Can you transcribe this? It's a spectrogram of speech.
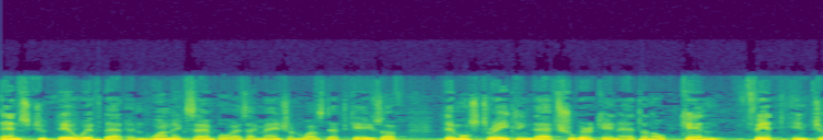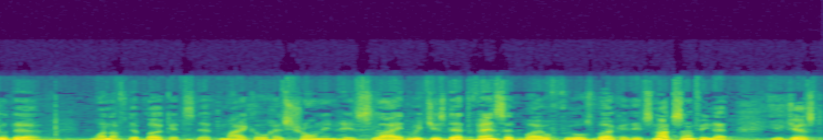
tends to deal with that. And one example, as I mentioned, was that case of demonstrating that sugarcane ethanol can fit into the one of the buckets that Michael has shown in his slide, which is the advanced biofuels bucket. It's not something that you just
